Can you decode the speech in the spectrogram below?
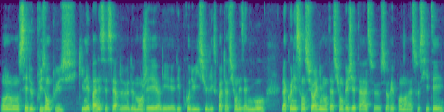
on sait de plus en plus qu'il n'est pas nécessaire de, manger des produits issus de l'exploitation des animaux. La connaissance sur l'alimentation végétale se, répand dans la société.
